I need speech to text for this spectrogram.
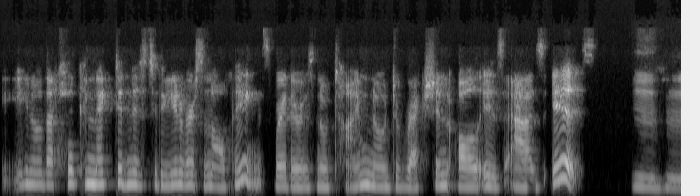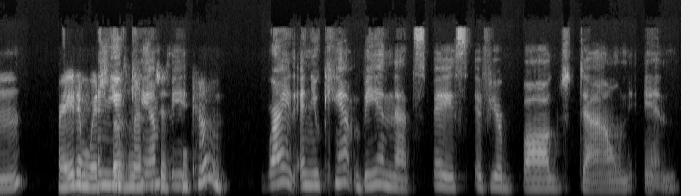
you know, that whole connectedness to the universe and all things where there is no time, no direction, all is as is, Mhm. Right? In which those can't messages be- can come. Right. And you can't be in that space if you're bogged down in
